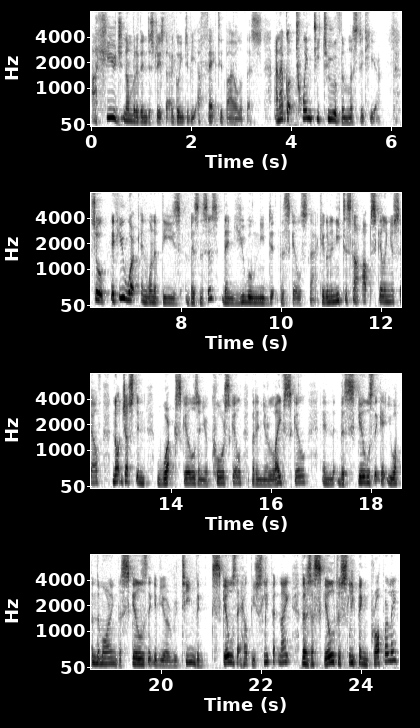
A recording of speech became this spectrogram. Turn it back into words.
a huge number of industries that are going to be affected by all of this, and I've got 22 of them listed here. So, if you work in one of these businesses, then you will need the skill stack. You're going to need to start upskilling yourself, not just in work skills and your core skill, but in your life skill, in the skills that get you up in the morning, the skills that give you a routine, the skills that help you sleep at night. There's a skill to sleeping properly.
